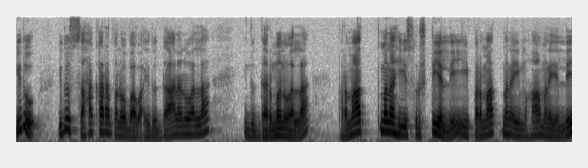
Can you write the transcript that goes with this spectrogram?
ಇದು ಇದು ಸಹಕಾರ ಮನೋಭಾವ. ಇದು ದಾನನೂ ಅಲ್ಲ, ಇದು ಧರ್ಮನೂ ಅಲ್ಲ. ಪರಮಾತ್ಮನ ಈ ಸೃಷ್ಟಿಯಲ್ಲಿ, ಈ ಪರಮಾತ್ಮನ ಈ ಮಹಾಮನೆಯಲ್ಲಿ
